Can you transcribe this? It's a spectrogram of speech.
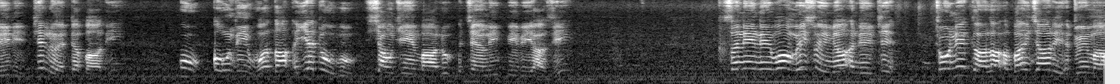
လေးတွေဖြစ်လွယ်တတ်ပါသည်။ဥအုံဒီဝတ္တအရက်တို့ကိုရှောင်ကျဉ်ပါလို့အကြံလေးပေးပါရစေ။စနေနေ့ဘမိတ်ဆွေများအနေဖြင့်ထိုနှစ်ကာလအပိုင်းခြားတွေအတွင်းမှာ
